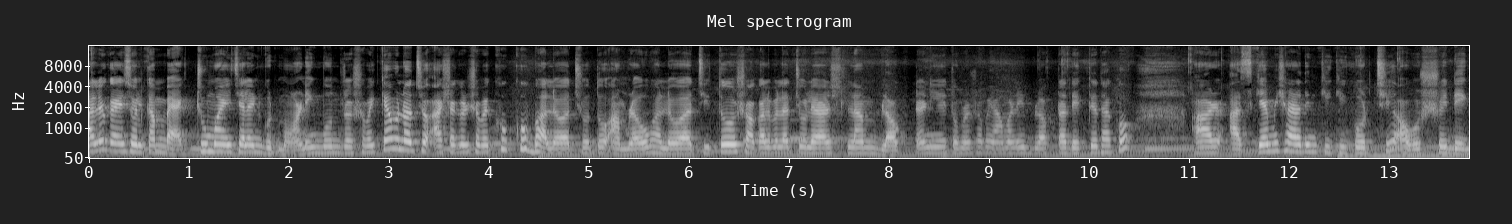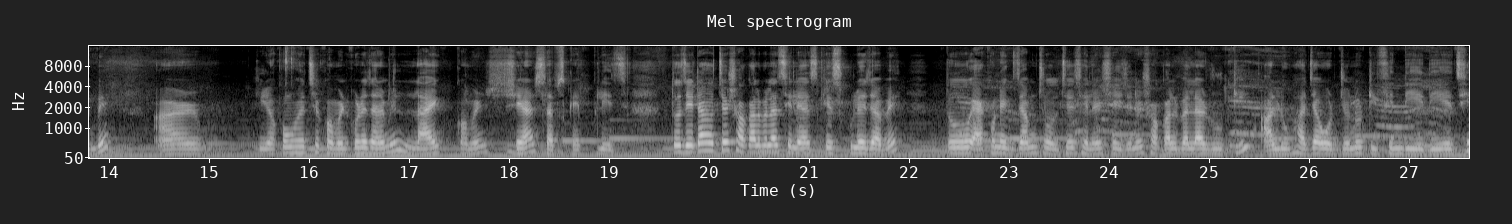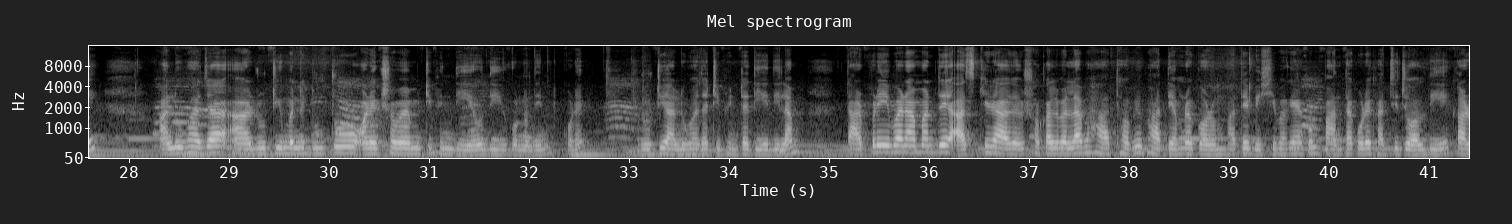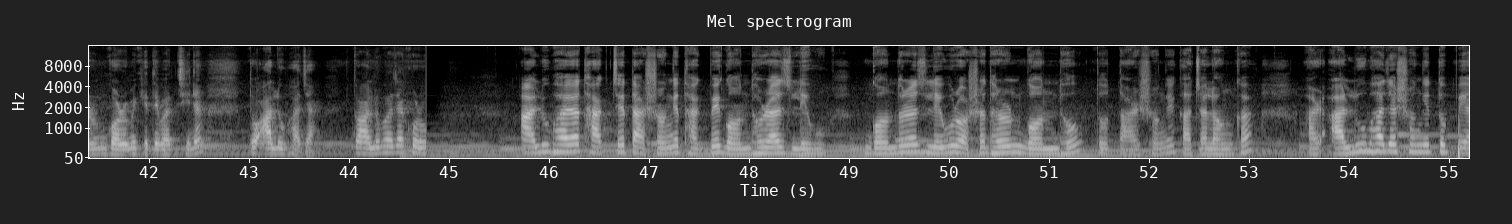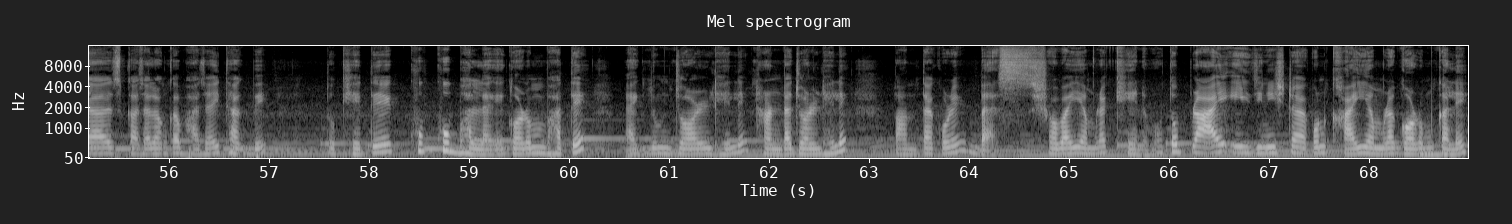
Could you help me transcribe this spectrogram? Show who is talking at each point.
Speaker 1: Hello guys, welcome back to my channel. Good morning বন্ধুরা, সবাই কেমন আছো? আশা করি সবাই খুব খুব ভালো আছো, তো আমরাও ভালো আছি। তো সকালবেলা চলে আসলাম ব্লগটা নিয়ে। তোমরা সবাই আমার এই ব্লগটা দেখতে থাকো। আর আজকে আমি সারাদিন কি কি করছি অবশ্যই দেখবে। আর কীরকম হয়েছে কমেন্ট করে জানাবে। Like comment share subscribe please তো যেটা হচ্ছে, সকালবেলা ছেলে আজকে স্কুলে যাবে। তো এখন এক্সাম চলছে ছেলের, সেই জন্য সকালবেলা রুটি, আলু ভাজা, ওর জন্য টিফিন দিয়ে দিয়েছি। আলু ভাজা আর রুটি মানে দুটো অনেক সময় আমি টিফিন দিয়েও দিই কোনো দিন করে। রুটি, আলু ভাজা টিফিনটা দিয়ে দিলাম। তারপরে এবার আমাদের আজকে সকালবেলা ভাত হবে। ভাতে আমরা গরম ভাতে বেশিরভাগে এখন পান্তা করে খাচ্ছি জল দিয়ে, কারণ গরমে খেতে পাচ্ছি না। তো আলু ভাজা। তো আলু ভাজা করব। আলু ভাজা থাকছে, তার সঙ্গে থাকবে গন্ধরাজ লেবু। গন্ধরাজ লেবুর অসাধারণ গন্ধ, তো তার সঙ্গে কাঁচা লঙ্কা। আর আলু ভাজার সঙ্গে তো পেঁয়াজ, কাঁচা লঙ্কা ভাজাই থাকবে। তো খেতে খুব খুব ভালো লাগে। গরম ভাতে একদম জল ঢেলে, ঠান্ডা জল ঢেলে পান্তা করে ব্যাস, সবাই আমরা খেয়ে নেব। তো প্রায় এই জিনিসটা এখন খাই আমরা গরমকালে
